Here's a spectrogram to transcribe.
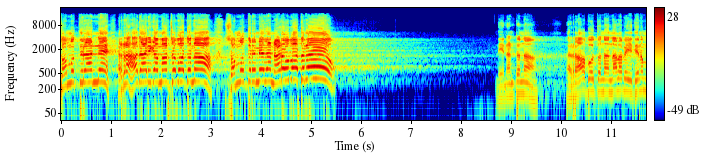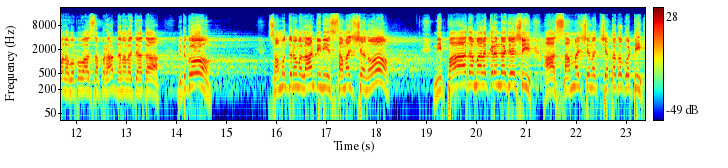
సముద్రాన్ని రహదారిగా మార్చబోతున్నా. సముద్రం మీద నడవబోతున్నావు నేనంటున్నా రాబోతున్న నలభై దినముల ఉపవాస ప్రార్థనల చేత ఇదిగో సముద్రము లాంటి నీ సమస్యను నీ పాదమల క్రింద చేసి ఆ సమస్యను చితక కొట్టి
